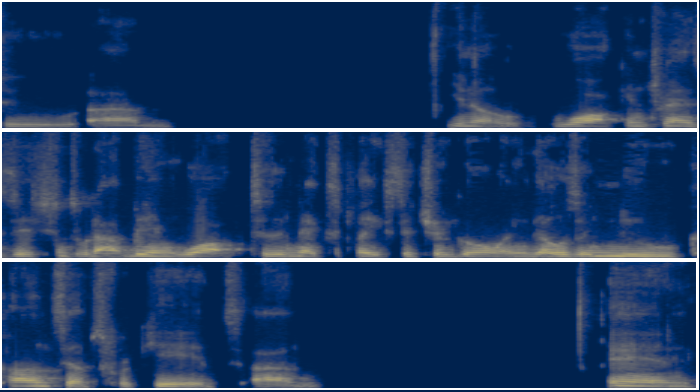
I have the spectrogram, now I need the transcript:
to um, you know walk in transitions without being walked to the next place that you're going. Those are new concepts for kids, um, and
